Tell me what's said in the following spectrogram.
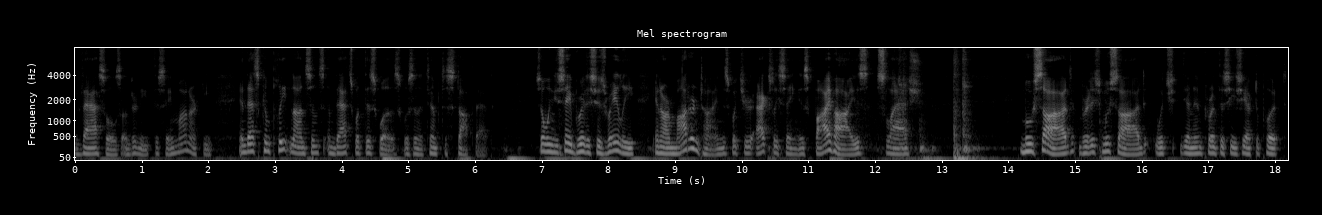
vassals underneath the same monarchy. And that's complete nonsense, and that's what this was, was an attempt to stop that. So when you say British Israeli in our modern times, what you're actually saying is Five Eyes slash Mossad, British Mossad, which then in parentheses you have to put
